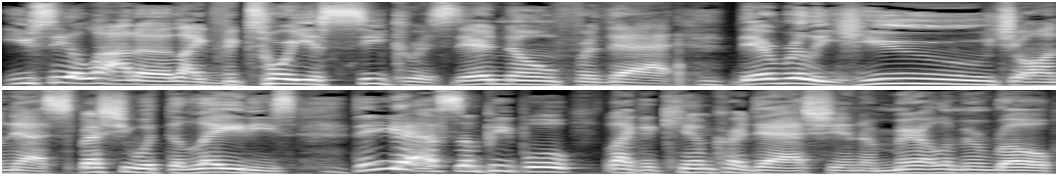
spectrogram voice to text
You see a lot of like Victoria's Secrets. They're known for that. They're really huge on that, especially with the ladies. Then you have some people like a Kim Kardashian, a Marilyn Monroe.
